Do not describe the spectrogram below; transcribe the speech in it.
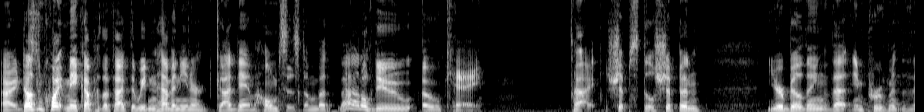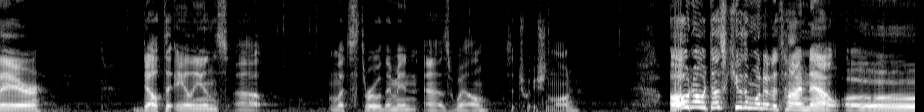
All right, doesn't quite make up for the fact that we didn't have any in our goddamn home system, but that'll do okay. All right, ship's still shipping. You're building that improvement there. Delta aliens, uh, let's throw them in as well. Situation log. Oh, no, it does queue them one at a time now. Oh.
